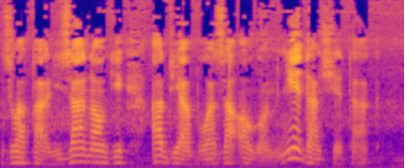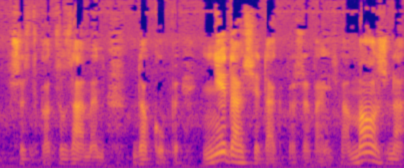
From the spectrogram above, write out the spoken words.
złapali za nogi, a diabła za ogon. Nie da się tak wszystko cuzamen do kupy. Nie da się tak, proszę Państwa. Można,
